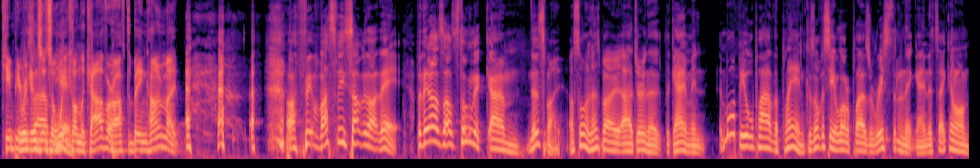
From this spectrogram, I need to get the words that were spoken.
Kempy it was, reckons it's a um, week yeah. on the kava after being home, mate. I think it must be something like that. But then I was I was talking to um, Nisbo. I saw Nisbo uh, during the, the game, and it might be all part of the plan because obviously a lot of players are rested in that game. They're taking on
